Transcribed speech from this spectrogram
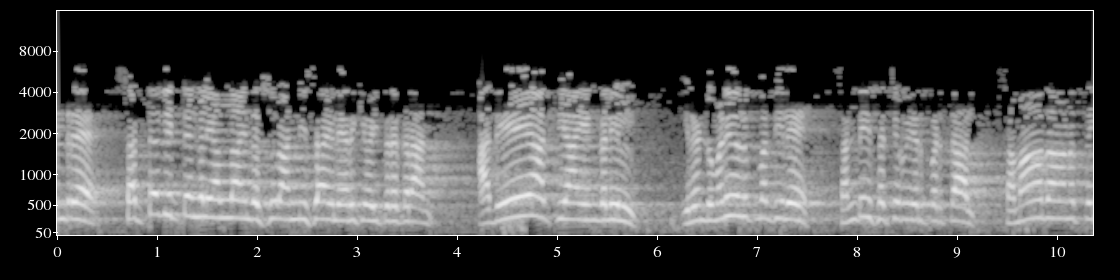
என்ற சட்டதிட்டங்களை அல்லாஹ் இந்த சூர் அன்னிசாவில் இறக்கி வைத்திருக்கிறான். அதே அத்தியாயங்களில் இரண்டு மனிதர்களுக்கு மத்தியிலே சண்டை சச்சரவு ஏற்படுத்தால் சமாதானத்தை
